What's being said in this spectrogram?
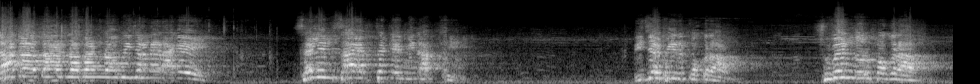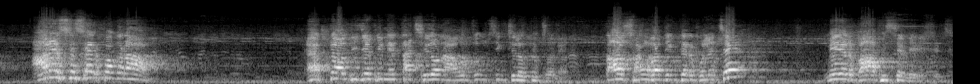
লাগাতার নবান্ন অভিযানের আগে সেলিম সাহেব থেকে মীনাক্ষী। বিজেপির প্রোগ্রাম, শুভেন্দুর প্রোগ্রাম আর এস এস এর প্রোগ্রাম। একটাও বিজেপি নেতা ছিল না, অর্জুন সিং ছিল পিছনে। তাও সাংবাদিকদের বলেছে, মেয়ের বাপ হিসেবে এসেছে।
